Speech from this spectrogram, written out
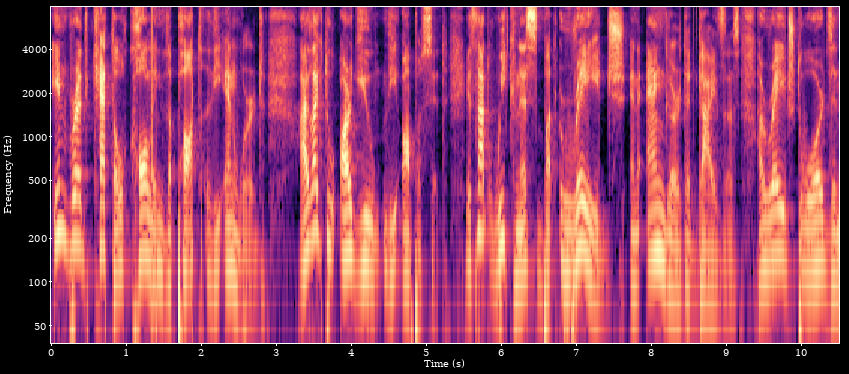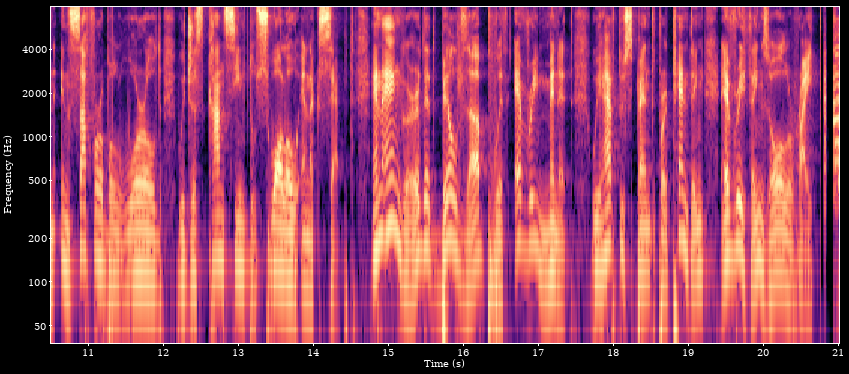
inbred kettle calling the pot the N word. I like to argue the opposite. It's not weakness, but rage and anger that guides us. A rage towards an insufferable world we just can't seem to swallow and accept. An anger that builds up with every minute we have to spend pretending everything's all right. One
